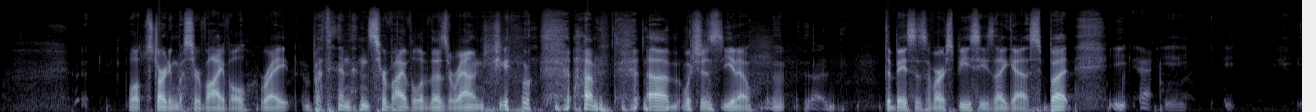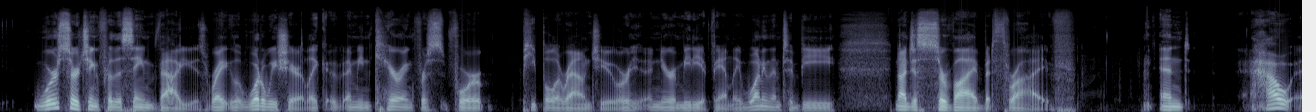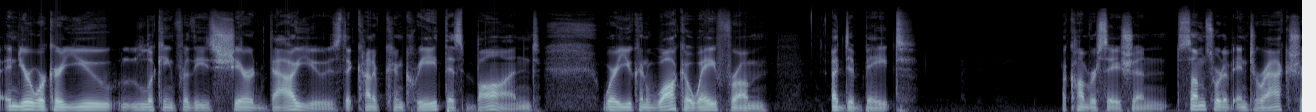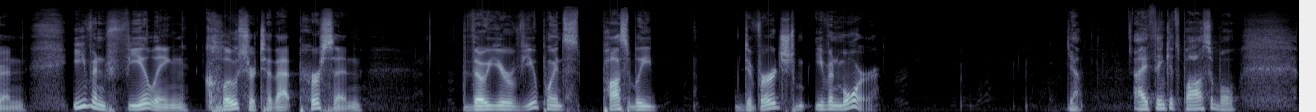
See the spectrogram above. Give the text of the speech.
well, starting with survival, right? But then, then survival of those around you, um, um, which is, you know, the basis of our species, I guess. But we're searching for the same values, right? What do we share? Like, I mean, caring for for people around you or in your immediate family, wanting them to be not just survive but thrive. And how in your work are you looking for these shared values that kind of can create this bond where you can walk away from a debate a conversation some sort of interaction even feeling closer to that person though your viewpoints possibly diverged even more. I think it's possible.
